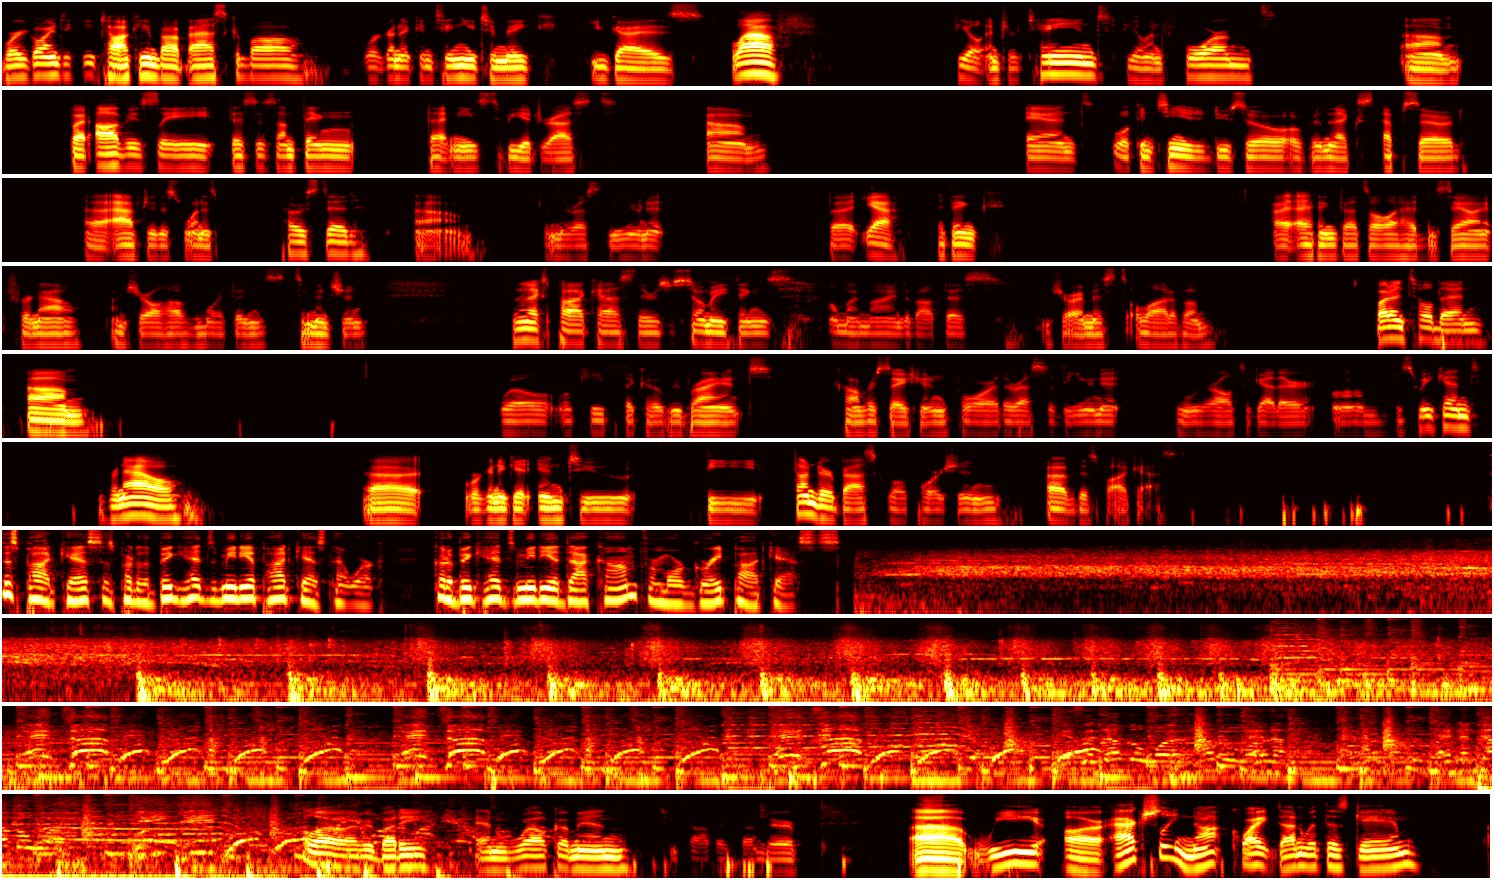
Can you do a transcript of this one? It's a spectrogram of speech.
we're going to keep talking about basketball. We're going to continue to make you guys laugh feel entertained, feel informed. Um, but obviously, this is something that needs to be addressed. Um, and we'll continue to do so over the next episode uh, after this one is posted um, from the rest of the unit. But yeah, I think I, I think that's all I had to say on it for now. I'm sure I'll have more things to mention for the next podcast, there's just so many things on my mind about this. I'm sure I missed a lot of them. But until then, um, we'll we'll keep the Kobe Bryant conversation for the rest of the unit. We're all together um, this weekend. And for now, uh, we're going to get into the Thunder basketball portion of this podcast. This podcast is part of the Big Heads Media Podcast Network. Go to bigheadsmedia.com for more great podcasts. Hello, everybody, and welcome in to Topic Thunder. Uh, we are actually not quite done with this game.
